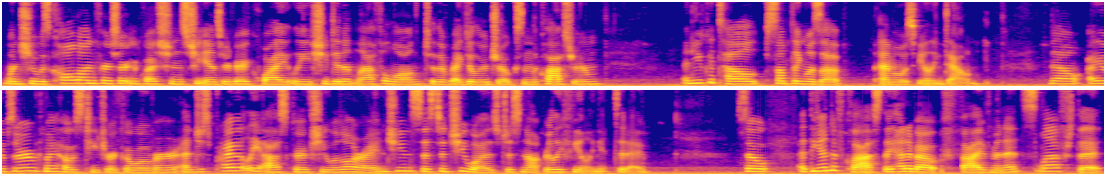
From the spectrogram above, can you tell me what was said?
When she was called on for certain questions, she answered very quietly. She didn't laugh along to the regular jokes in the classroom. And you could tell something was up. Emma was feeling down. Now, I observed my host teacher go over and just privately ask her if she was alright, and she insisted she was, just not really feeling it today. So, at the end of class, they had about five minutes left that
